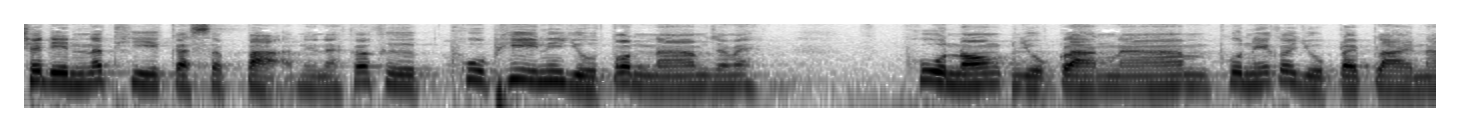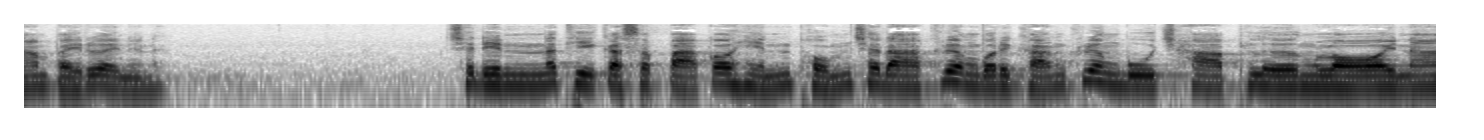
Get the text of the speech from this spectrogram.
ชดินนาทีกัสปะเนี่ยนะก็คือผู้พี่นี่อยู่ต้นน้ำใช่ไหมผู้น้องอยู่กลางน้ำผู้นี้ก็อยู่ปลายปลายน้ำไปเรื่อยเนี่ยนะชดินนาทีกัสปะก็เห็นผมชดาเครื่องบริขารเครื่องบูชาเพลิงลอยน้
